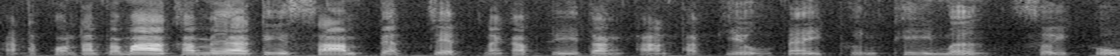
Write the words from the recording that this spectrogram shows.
ฐานทัพของท่านพม่าคำยาที่ 387 นะครับที่ตั้งฐานทัพอยู่ในพื้นที่เมืองสวยกู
